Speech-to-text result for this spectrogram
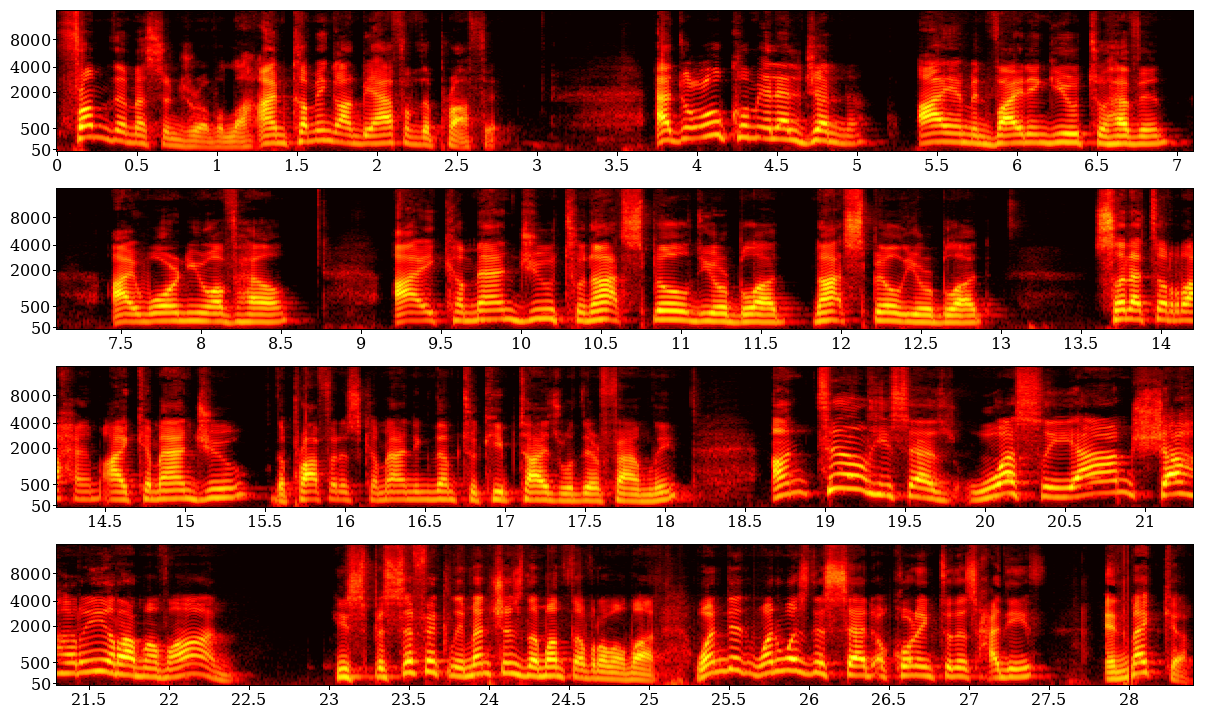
from the messenger of Allah. I'm coming on behalf of the Prophet. Ad'ukum ila al-jannah. I am inviting you to heaven. I warn you of hell. I command you to not spill your blood, not spill your blood. Silat al-Rahim, I command you, the Prophet is commanding them to keep ties with their family. Until he says, Wasiyam Shahri Ramadan. He specifically mentions the month of Ramadan. When did when was this said according to this hadith? In Mecca.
